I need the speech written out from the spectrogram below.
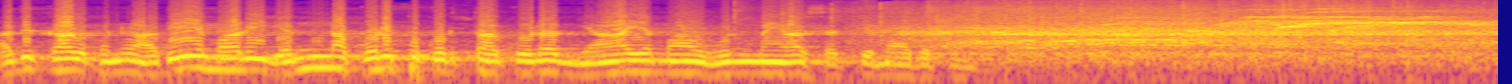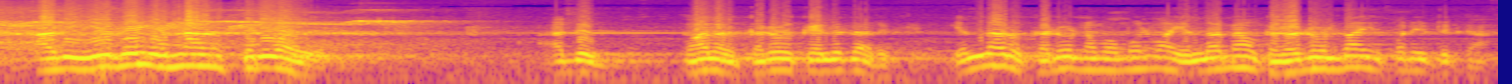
அதுக்காக பண்ணுவோம் அதே மாதிரி என்ன பொறுப்பு கொடுத்தா கூட நியாயமா உண்மையா சத்தியமா இருக்கணும் அது எது என்னன்னு தெரியாது. அது கால கடவுள் கையில் தான் இருக்கு. எல்லாரும் கடவுள் நம்ம மூலமா எல்லாமே கடவுள் தான் இது பண்ணிட்டு இருக்கான்.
